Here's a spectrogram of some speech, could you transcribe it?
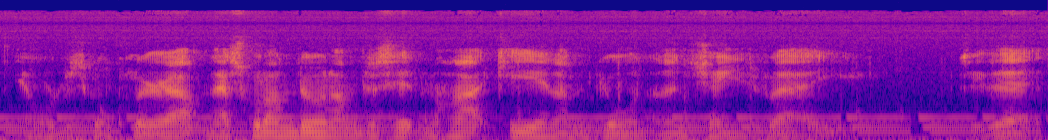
And we're just going to clear out. And that's what I'm doing. I'm just hitting the hotkey and I'm going unchanged value. See that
